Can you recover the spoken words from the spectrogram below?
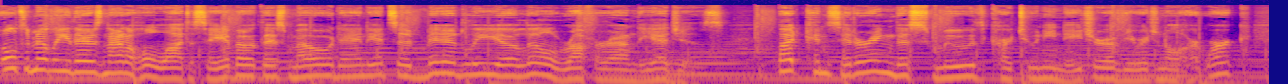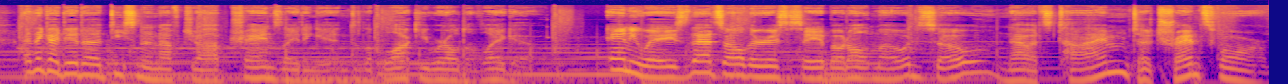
Ultimately, there's not a whole lot to say about this mode, and it's admittedly a little rough around the edges. But considering the smooth, cartoony nature of the original artwork, I think I did a decent enough job translating it into the blocky world of LEGO. Anyways, that's all there is to say about alt mode, so now it's time to transform.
